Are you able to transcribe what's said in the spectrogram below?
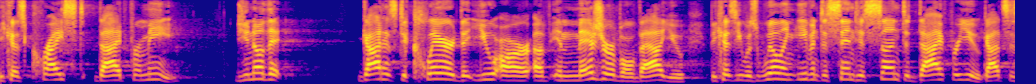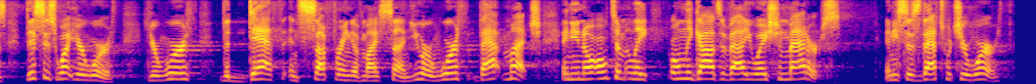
because Christ died for me. Do you know that God has declared that you are of immeasurable value because he was willing even to send his son to die for you. God says, This is what you're worth. You're worth the death and suffering of my son. You are worth that much. And you know, ultimately, only God's evaluation matters. And he says, That's what you're worth.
